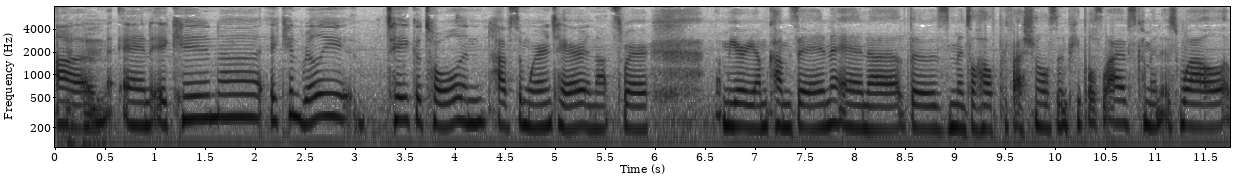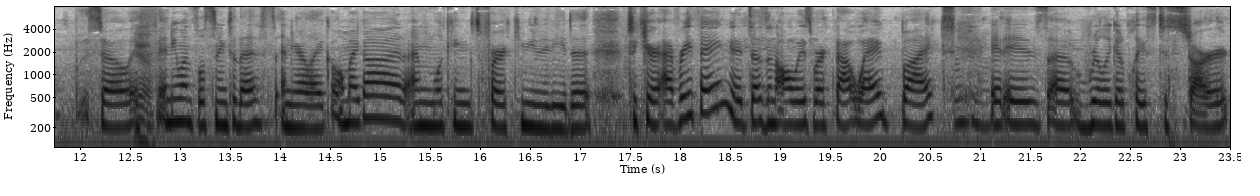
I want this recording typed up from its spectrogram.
um, and it can uh, it can really take a toll and have some wear and tear. And that's where Miriam comes in, and uh, those mental health professionals in people's lives come in as well. So if Yeah. anyone's listening to this and you're like, "Oh my God, I'm looking for a community to to cure everything," it doesn't always work that way, but it is a really good place to start.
